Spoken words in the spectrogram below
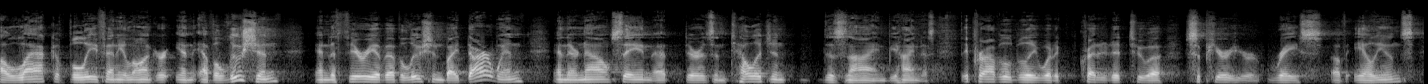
a lack of belief any longer in evolution and the theory of evolution by Darwin, and they're now saying that there is intelligent design behind this. They probably would accredit it to a superior race of aliens,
